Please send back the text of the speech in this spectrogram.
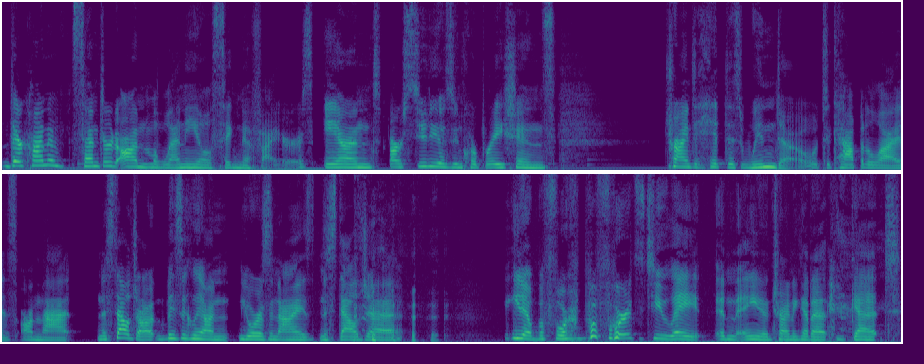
they're kind of centered on millennial signifiers, and our studios and corporations trying to hit this window to capitalize on that nostalgia, basically on yours and I's nostalgia. you know before before it's too late and you know trying to get a get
